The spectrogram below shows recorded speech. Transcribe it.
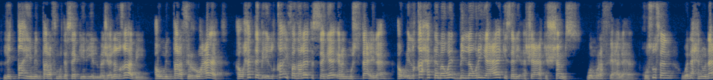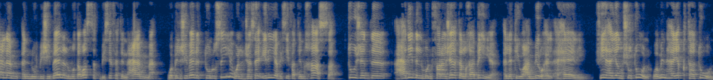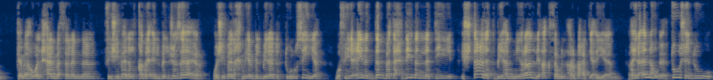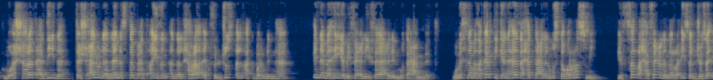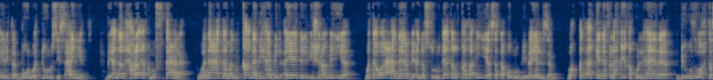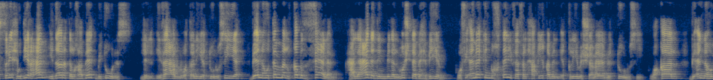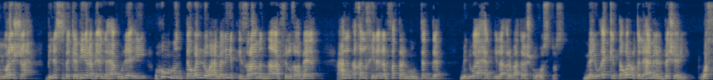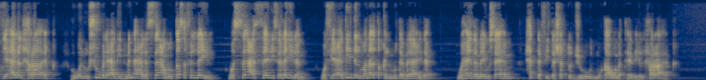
للطهي من طرف متساكني المجال الغابي أو من طرف الرعاة أو حتى بإلقاء فضلات السجائر المشتعلة أو إلقاء حتى مواد بلورية عاكسة لأشعة الشمس. ومرفعة لها خصوصا ونحن نعلم أن بجبال المتوسط بصفة عامة وبالجبال التونسية والجزائرية بصفة خاصة توجد عديد المنفرجات الغابية التي يعمرها الأهالي. فيها ينشطون ومنها يقتاتون. كما هو الحال مثلا في جبال القبائل بالجزائر وجبال خمير بالبلاد التونسية. وفي عين الدبة تحديدا التي اشتعلت بها النيران لأكثر من أربعة أيام. غير أنه توجد مؤشرات عديدة تجعلنا لا نستبعد أيضا أن الحرائق في الجزء الأكبر منها إنما هي بفعل فاعل متعمد. ومثل ما ذكرت كان هذا حتى على المستوى الرسمي إذ صرح فعلا الرئيس الجزائري تبون والتونسي سعيد بأن الحرائق مفتعلة ونعت من قام بها بالأيادي الإجرامية وتوعد بأن السلطات القضائية ستقوم بما يلزم. وقد أكد في الحقيقة كل هذا بوضوح تصريح مدير عام إدارة الغابات بتونس للإذاعة الوطنية التونسية بأنه تم القبض فعلا على عدد من المشتبه بهم وفي أماكن مختلفة في الحقيقة من إقليم الشمال التونسي. وقال بأنه يرجح بنسبة كبيرة بأن هؤلاء هم من تولوا عملية إذرام النار في الغابات على الأقل خلال الفترة الممتدة من 1 إلى 14 أغسطس. ما يؤكد تورط العامل البشري وافتعال الحرائق هو نشوب العديد منها على الساعة منتصف الليل والساعة الثالثة ليلا وفي عديد المناطق المتباعدة وهذا ما يساهم حتى في تشتت جهود مقاومة هذه الحرائق.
